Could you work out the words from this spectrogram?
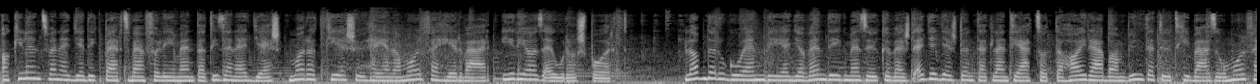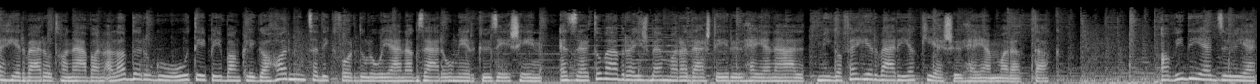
A 91. percben fölé ment a 11-es, maradt kieső helyen a Molfehérvár, írja az Eurosport. Labdarúgó NB1 a vendégmezőkövesd egyegyes döntetlent játszott a hajrában büntetőt hibázó Molfehérvár otthonában a labdarúgó OTP Bankliga 30. fordulójának záró mérkőzésén, ezzel továbbra is bennmaradást érő helyen áll, míg a fehérváriak kieső helyen maradtak. A Vidi edzője,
